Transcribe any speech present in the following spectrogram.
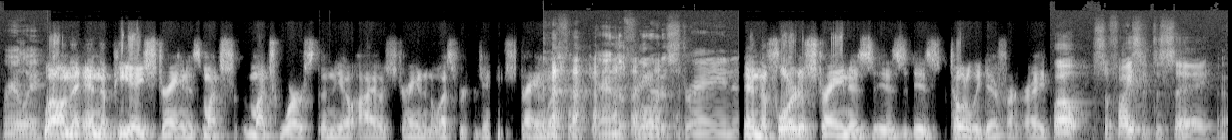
really? Well, and the and the PA strain is much much worse than the Ohio strain and the West Virginia strain. and the Florida strain. and the Florida strain is is is totally different, right? Well, suffice it to say, Yeah.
